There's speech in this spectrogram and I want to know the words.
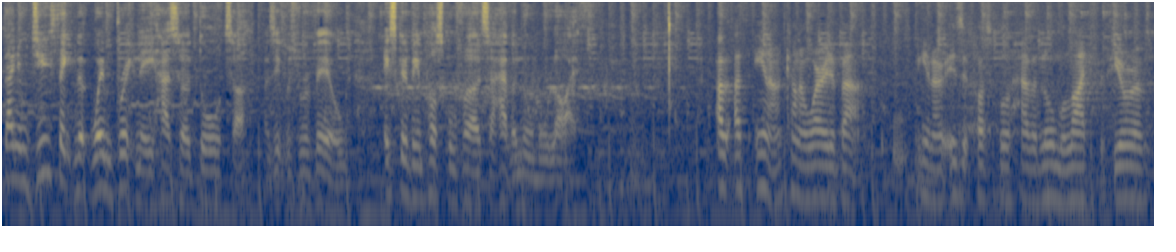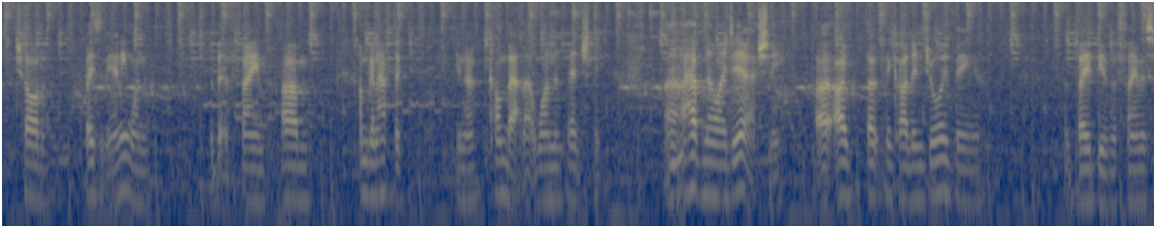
Daniel, do you think that when Britney has her daughter, as it was revealed, it's going to be impossible for her to have a normal life? I, I, you know, I'm kind of worried about, you know, is it possible to have a normal life if you're a child of basically anyone with a bit of fame? Um, I'm going to have to, you know, combat that one eventually. Uh, I have no idea actually. I, I don't think I'd enjoy being a, a baby of a famous.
